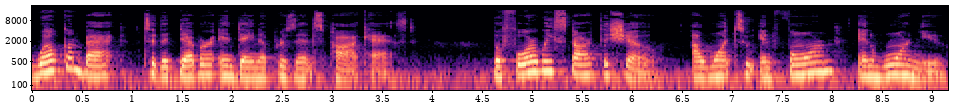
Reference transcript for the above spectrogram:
Welcome back to the Deborah and Dana Presents podcast. Before we start the show, I want to inform and warn you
